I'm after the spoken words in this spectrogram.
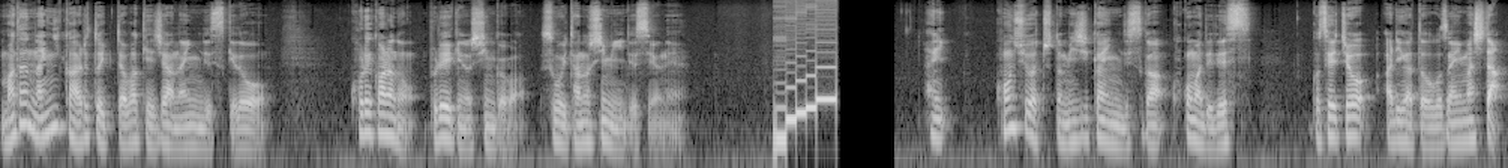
まだ何かあるといったわけじゃないんですけどこれからのブレーキの進化がすごい楽しみですよね。はい。今週はちょっと短いんですがここまでです。ご清聴ありがとうございました。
